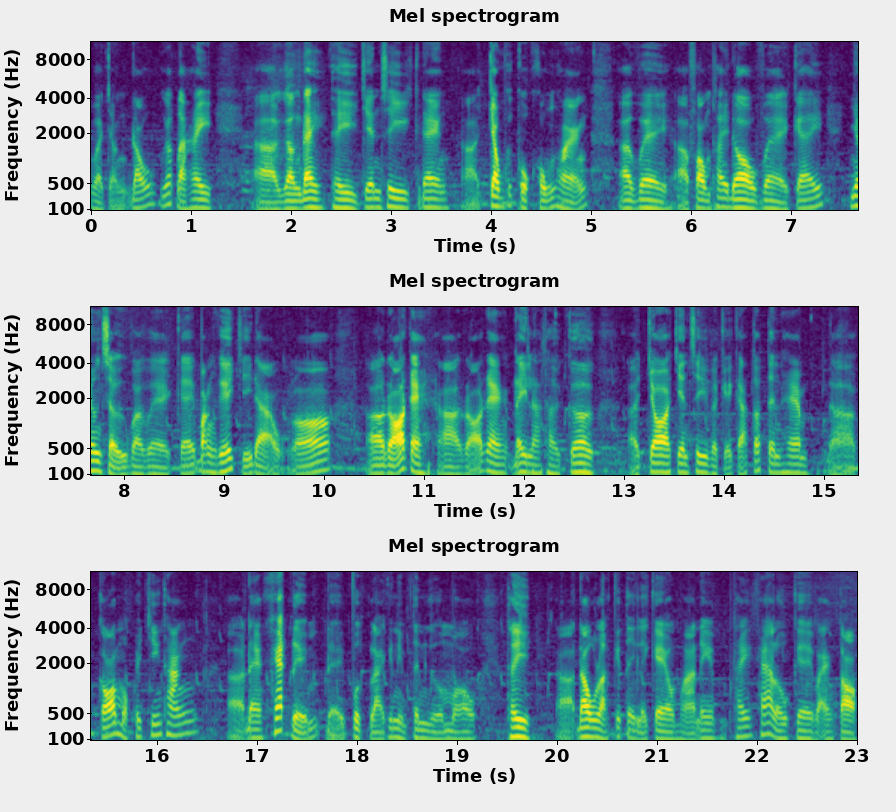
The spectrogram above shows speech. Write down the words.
và trận đấu rất là hay. À, gần đây thì Chelsea đang à, trong cái cuộc khủng hoảng à, về à, phòng thay đồ về cái nhân sự và về cái băng ghế chỉ đạo. Đó à, rõ ràng à, rõ ràng đây là thời cơ à, cho Chelsea và kể cả Tottenham à, có một cái chiến thắng à, đang khác điểm để vượt lại cái niềm tin ngựa mộ. Thì à, đâu là cái tỷ lệ kèo mà anh em thấy khá là ok và an toàn.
